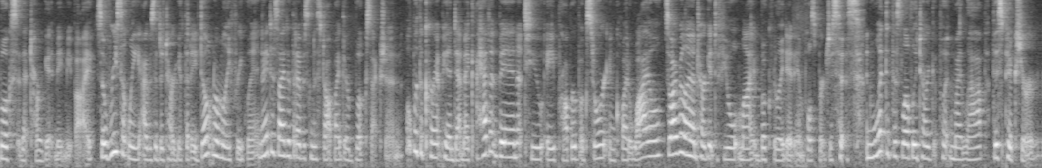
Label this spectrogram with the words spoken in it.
books that Target made me buy. So recently, I was at a Target that I don't normally frequent, and I decided that I was going to stop by their book section. But with the current pandemic, I haven't been to a proper bookstore in quite a while, so I rely on Target to fuel my book-related impulse purchases. And what did this lovely Target put in my lap? This picture.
